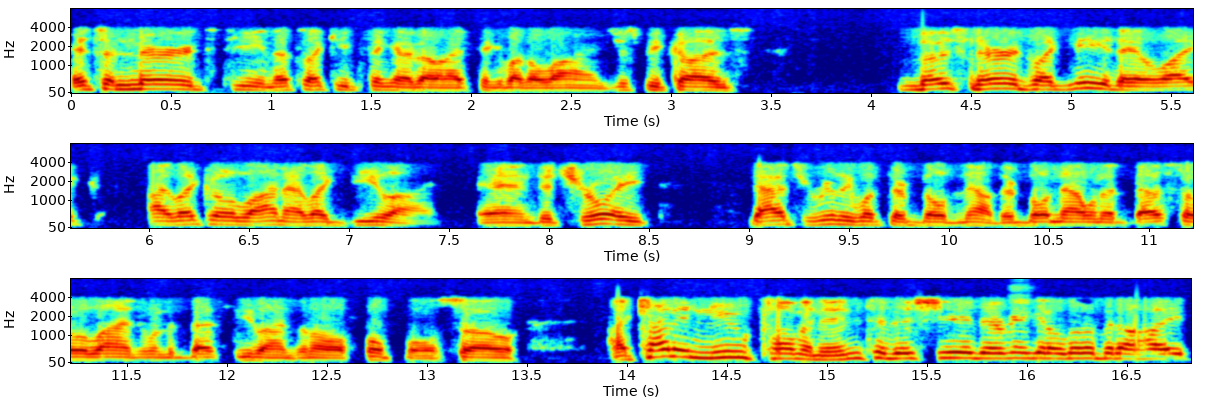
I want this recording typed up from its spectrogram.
it's a nerds team. That's what I keep thinking about when I think about the Lions, just because most nerds like me, they like I like O line, I like D line, and Detroit. That's really what they're building out. They're building out one of the best O lines, one of the best D lines in all of football. So I kind of knew coming into this year they were going to get a little bit of hype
